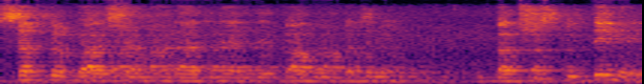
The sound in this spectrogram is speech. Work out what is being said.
ਸਤਿਗੁਰ ਪਾਤਸ਼ਾਹ ਮਹਾਰਾਜ ਨੇ ਆਪਣੇ ਪਾਵਨ ਬਚਨ ਬਖਸ਼ਿਸ਼ ਕੀਤੇ ਨੇ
